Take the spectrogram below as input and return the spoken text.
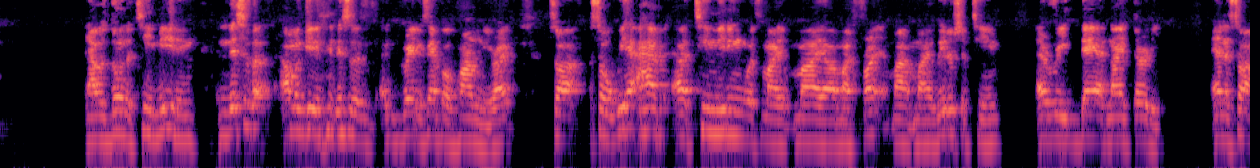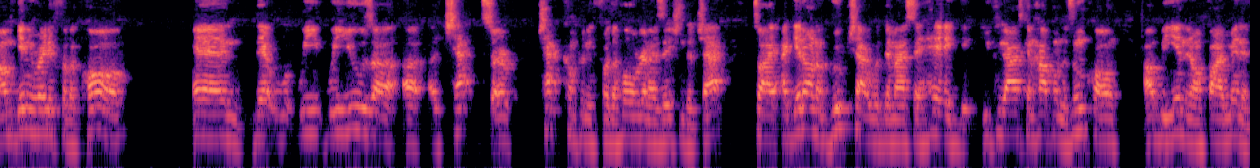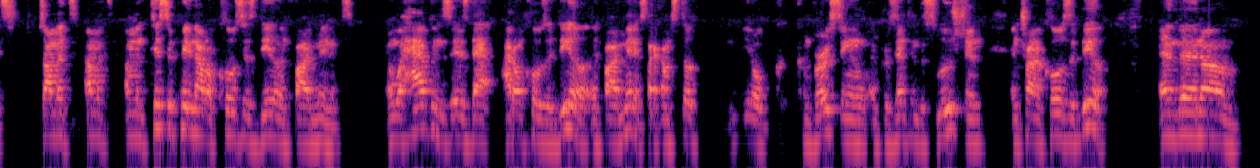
and I was doing the team meeting, and this is a, I'm gonna give you this is a great example of harmony, right? So so we have a team meeting with my my uh, my front my, my leadership team every day at 9:30, and so I'm getting ready for the call, and that we we use a, a, a chat serve chat company for the whole organization to chat. So I, I get on a group chat with them. I say, hey, you guys can hop on the Zoom call. I'll be in in on five minutes. So I'm I'm I'm anticipating I will close this deal in five minutes. And what happens is that I don't close a deal in five minutes. Like I'm still, you know, conversing and presenting the solution and trying to close the deal. And then, um,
